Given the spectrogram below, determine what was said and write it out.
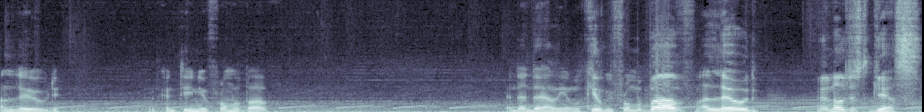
unload. We continue from above. And then the alien will kill me from above, I load, and I'll just guess.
